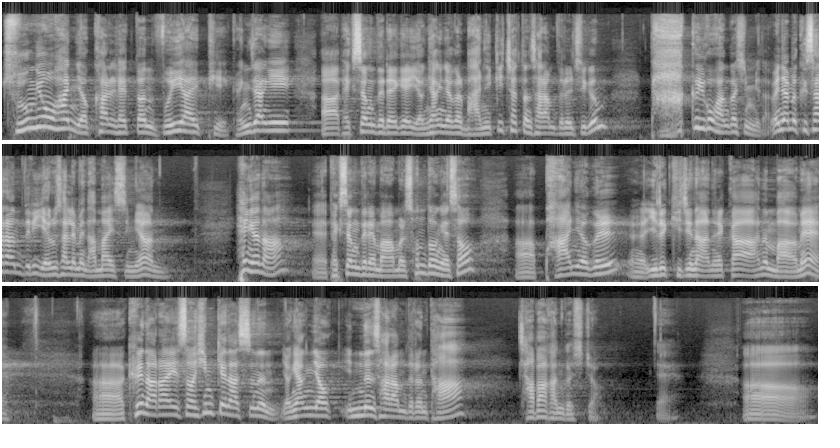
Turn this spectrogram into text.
중요한 역할을 했던 VIP, 굉장히 아, 백성들에게 영향력을 많이 끼쳤던 사람들을 지금 다 끌고 간 것입니다. 왜냐하면 그 사람들이 예루살렘에 남아 있으면 행여나 예, 백성들의 마음을 선동해서 아, 반역을 일으키지는 않을까 하는 마음에 아, 그 나라에서 힘께 나 쓰는 영향력 있는 사람들은 다 잡아간 것이죠. 예. 어,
